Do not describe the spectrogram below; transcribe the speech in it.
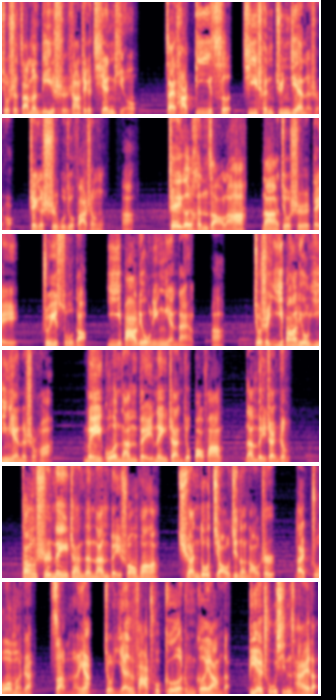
就是咱们历史上这个潜艇，在它第一次击沉军舰的时候。这个事故就发生了啊，这个很早了啊，那就是得追溯到一八六零年代了啊，就是一八六一年的时候啊，美国南北内战就爆发了，南北战争。当时内战的南北双方啊，全都绞尽了脑汁来琢磨着怎么样就研发出各种各样的别出心裁的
